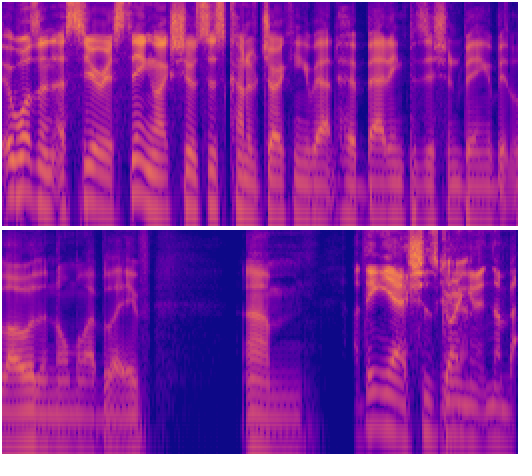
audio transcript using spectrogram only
it wasn't a serious thing. Like she was just kind of joking about her batting position being a bit lower than normal, I believe. Um, I think yeah, she was going Yeah. in at number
